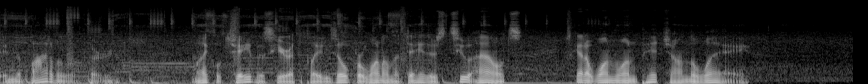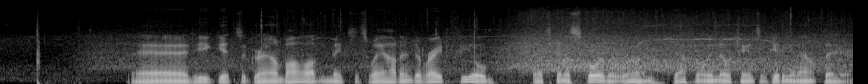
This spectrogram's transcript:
in the bottom of the third. Michael Chavis here at the plate. He's 0 for 1 on the day. There's two outs. He's got a 1 1 pitch on the way. And he gets a ground ball and makes its way out into right field. That's going to score the run. Definitely no chance of getting it out there.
